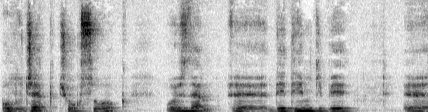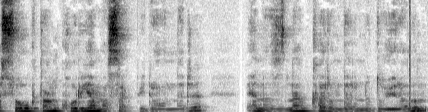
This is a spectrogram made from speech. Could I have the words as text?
olacak. Çok soğuk. O yüzden dediğim gibi soğuktan koruyamasak bile onları en azından karınlarını doyuralım.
